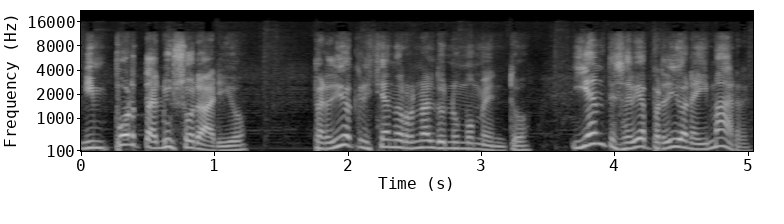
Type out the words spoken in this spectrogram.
no importa el uso horario, perdió a Cristiano Ronaldo en un momento y antes había perdido a Neymar.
